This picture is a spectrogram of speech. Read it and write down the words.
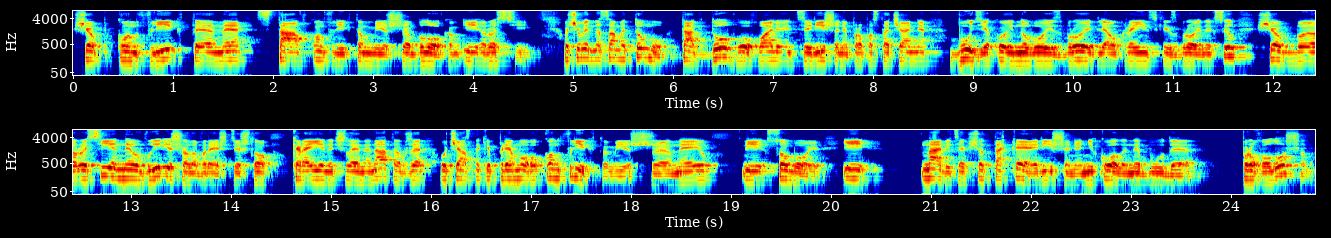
щоб конфлікт не став конфліктом між блоком і Росією. Очевидно, саме тому так довго ухвалюється рішення про постачання будь-якої нової зброї для українських збройних сил, щоб Росія не вирішила, врешті, що країни-члени НАТО вже учасники прямого конфлікту між нею і собою. І навіть якщо таке рішення ніколи не буде проголошено.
